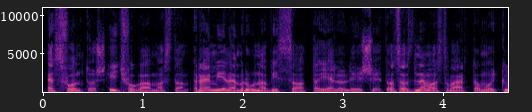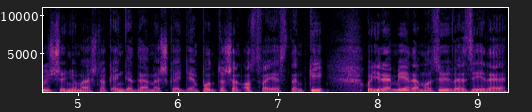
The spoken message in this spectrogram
Ez fontos. Így fogalmaztam. Remélem Runa visszaadta jelölését. Azaz nem azt vártam, hogy külső nyomásnak engedelmeskedjen. Pontosan azt fejeztem ki, hogy remélem az ő vezére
